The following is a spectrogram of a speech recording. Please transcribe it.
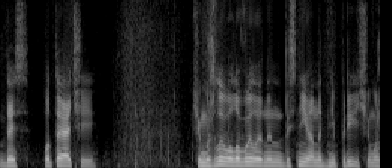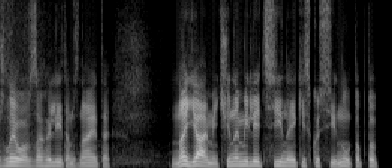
десь по течії. Чи, можливо, ловили не на Десні, а на Дніпрі, чи, можливо, взагалі, там, знаєте, на ямі, чи на міліці, на якійсь косі. Ну, тобто,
